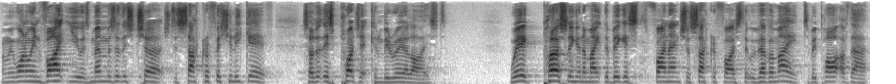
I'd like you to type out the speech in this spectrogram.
And we want to invite you as members of this church to sacrificially give so that this project can be realized. We're personally going to make the biggest financial sacrifice that we've ever made to be part of that.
